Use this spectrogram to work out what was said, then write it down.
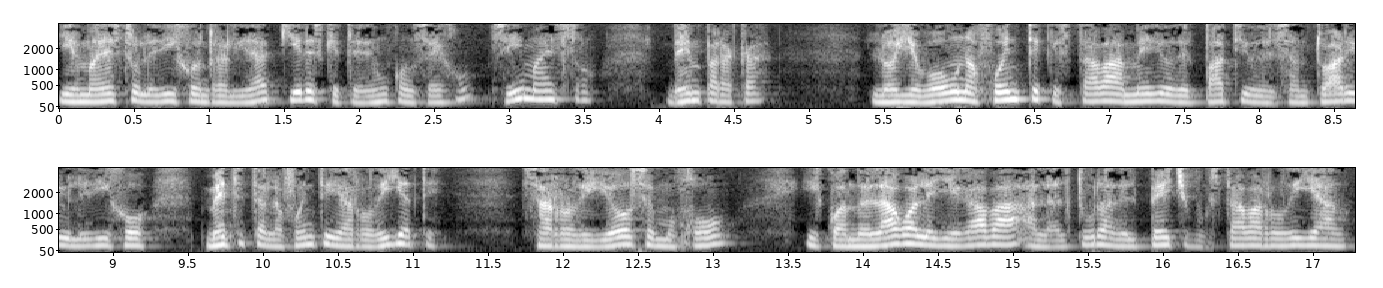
Y el maestro le dijo, ¿en realidad quieres que te dé un consejo? Sí, maestro, ven para acá. Lo llevó a una fuente que estaba a medio del patio del santuario y le dijo, métete a la fuente y arrodíllate. Se arrodilló, se mojó, y cuando el agua le llegaba a la altura del pecho porque estaba arrodillado,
